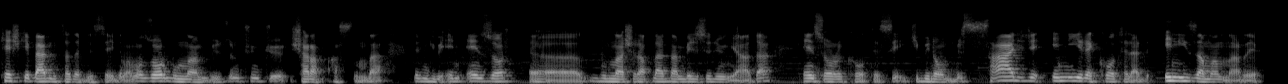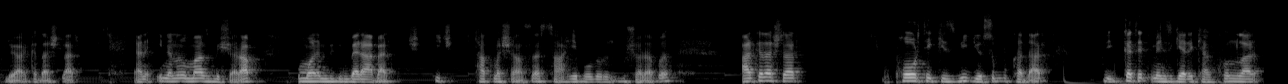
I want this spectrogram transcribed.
Keşke ben de tadabilseydim ama zor bulunan bir üzüm. Çünkü şarap aslında dediğim gibi en, en zor e, bulunan şaraplardan birisi dünyada. En son rekoltesi 2011. Sadece en iyi rekoltelerde, en iyi zamanlarda yapılıyor arkadaşlar. Yani inanılmaz bir şarap. Umarım bir gün beraber iç, tatma şansına sahip oluruz bu şarabı. Arkadaşlar Portekiz videosu bu kadar dikkat etmeniz gereken konular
